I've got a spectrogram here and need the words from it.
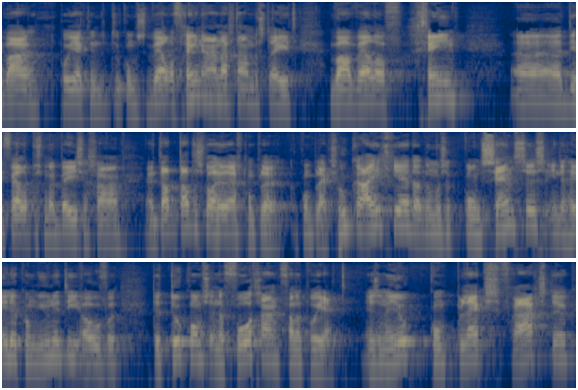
waar het project in de toekomst wel of geen aandacht aan besteedt, waar wel of geen uh, developers mee bezig gaan. En dat, dat is wel heel erg complex. Hoe krijg je, dat noemen ze consensus in de hele community over de toekomst en de voortgang van het project? is een heel complex vraagstuk.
